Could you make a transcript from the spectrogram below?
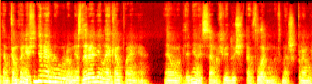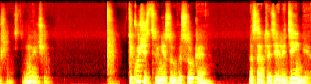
там компанию федерального уровня, здоровенная компания, вот, один из самых ведущих там флагманов нашей промышленности. Ну и что? Текучесть внизу высокая, на самом-то деле деньги,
